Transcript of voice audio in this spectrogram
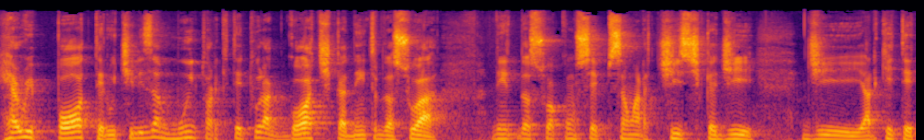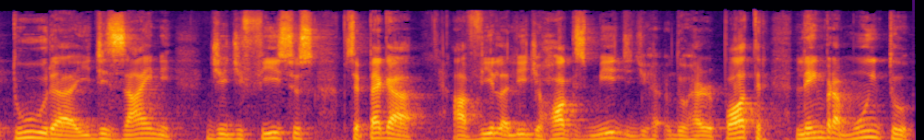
Harry Potter utiliza muito a arquitetura gótica dentro da sua dentro da sua concepção artística de, de arquitetura e design de edifícios. Você pega a vila ali de Hogsmeade de, do Harry Potter, lembra muito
